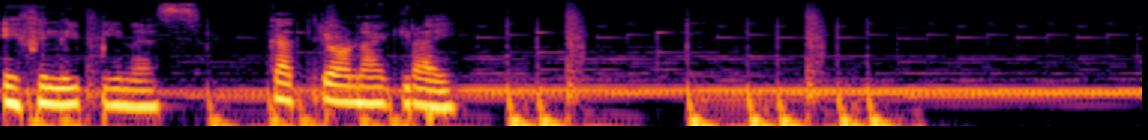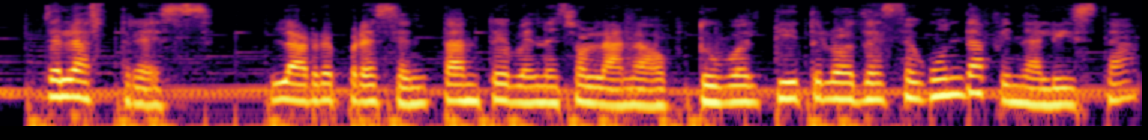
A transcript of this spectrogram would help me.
y Filipinas, Catriona Gray. De las tres, la representante venezolana obtuvo el título de segunda finalista,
